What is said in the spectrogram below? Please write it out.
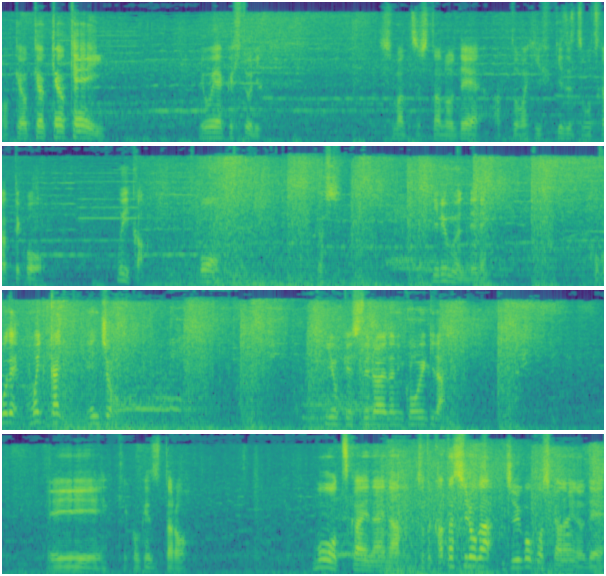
オッケーオッケーオッケーオッケーようやく一人始末したので、あとは皮膚傷も使ってこう。もういいか。ボン。よし。ひるむんでね。ここでもう一回延長。火を消してる間に攻撃だ。ええー、結構削ったろ。もう使えないな。ちょっと片白が15個しかないので、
